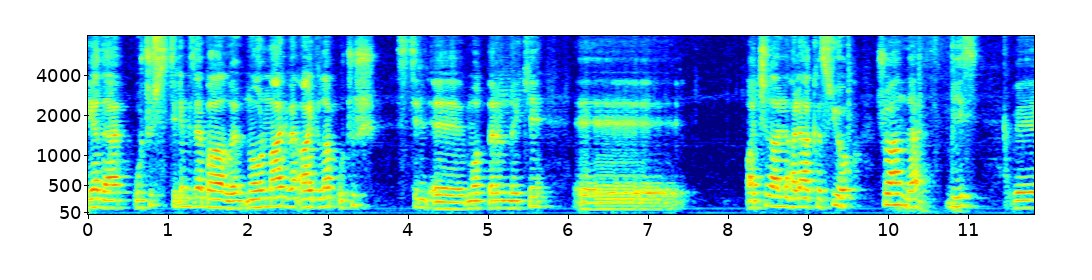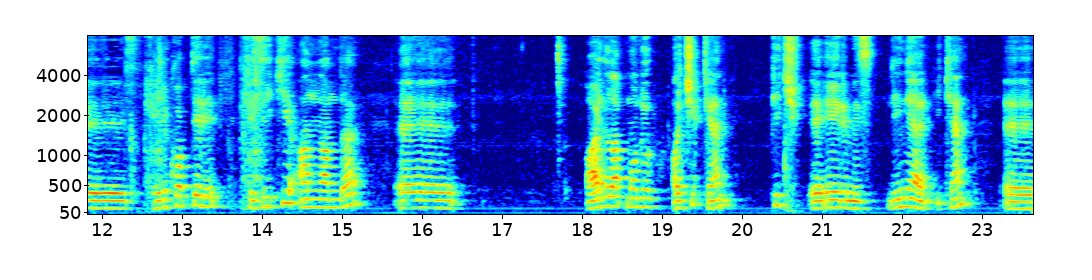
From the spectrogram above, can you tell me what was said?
ya da uçuş stilimize bağlı normal ve aydılap uçuş stil e, modlarındaki e, açılarla alakası yok. Şu anda biz e, helikopteri fiziki anlamda e, aydılap modu açıkken pitch e, eğrimiz lineer iken e,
